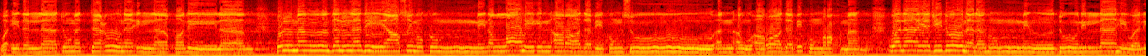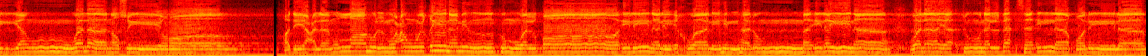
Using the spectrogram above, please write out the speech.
وإذا لا تمتعون إلا قليلا. قل من ذا الذي يعصمكم من الله إن أراد بكم سوءا أو أراد بكم رحمة ولا يجدون لهم من دون الله وليا ولا نصيرا. قد يعلم الله المعوقين منكم والقائلين لإخوانهم هلم إلينا ولا يأتون البأس إلا قليلا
